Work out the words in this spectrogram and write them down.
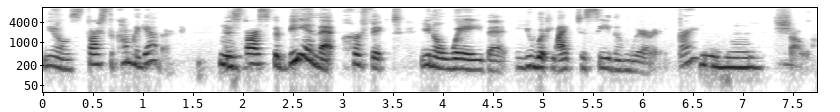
you know, starts to come together. Mm-hmm. It starts to be in that perfect, you know, way that you would like to see them wear it, right? Mm-hmm. Inshallah.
